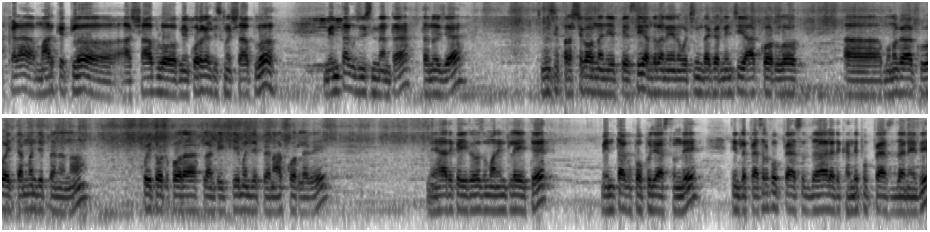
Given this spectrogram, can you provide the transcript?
అక్కడ మార్కెట్లో ఆ షాప్లో మేము కూరగాయలు తీసుకున్న షాప్లో మెంతాకు చూసిందంట తనుజ. చూసి ఫ్రెష్గా ఉందని చెప్పేసి అందులో నేను వచ్చిన దగ్గర నుంచి ఆకుకూరలు మునగాకు అవి తెమ్మని చెప్పాను నేను. పొయ్యి తోటకూర అట్లాంటివి చేయమని చెప్పాను ఆకుకూరలు అవి. నిహారిక ఈరోజు మన ఇంట్లో అయితే మెంతాకు పప్పు చేస్తుంది. దీంట్లో పెసరపప్పు వేస్తుందా లేదా కందిపప్పు వేస్తుందా అనేది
